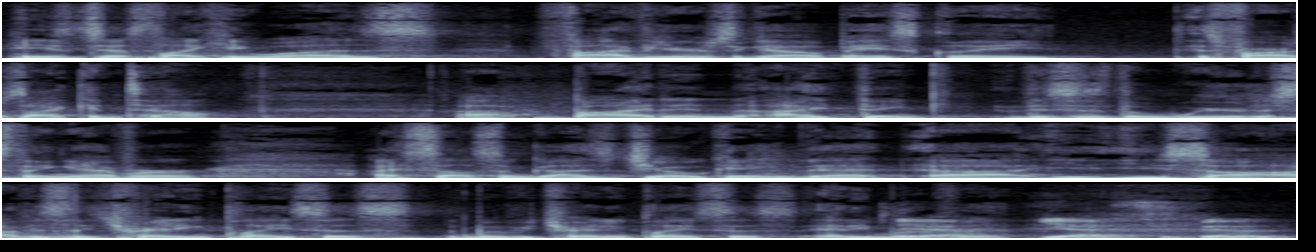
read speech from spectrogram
he's just like he was five years ago, basically, as far as I can tell. Uh, Biden, I think this is the weirdest thing ever. I saw some guys joking that uh, you, you saw obviously Trading Places, the movie Trading Places, Eddie Murphy. yeah, yes, it's been a,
